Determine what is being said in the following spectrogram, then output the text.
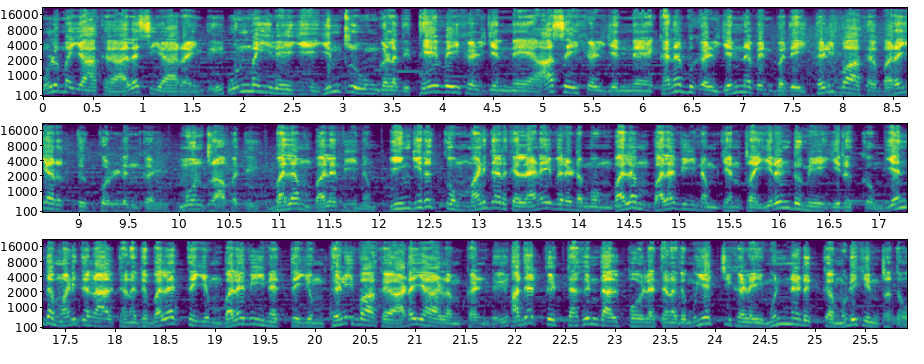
முழுமையாக அலசி ஆராய்ந்து உன் உண்மையிலேயே இன்று உங்களது தேவைகள் என்ன ஆசைகள் என்ன கனவுகள் என்னவென்பதை தெளிவாக வரையறுத்துக் கொள்ளுங்கள். மூன்றாவது பலம் பலவீனம். இங்கிருக்கும் மனிதர்கள் அனைவரிடமும் பலம் பலவீனம் என்ற இரண்டுமே இருக்கும். எந்த மனிதனால் தனது பலத்தையும் பலவீனத்தையும் தெளிவாக அடையாளம் கண்டு அதற்கு தகுந்தால் போல தனது முயற்சிகளை முன்னெடுக்க முடிகின்றதோ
